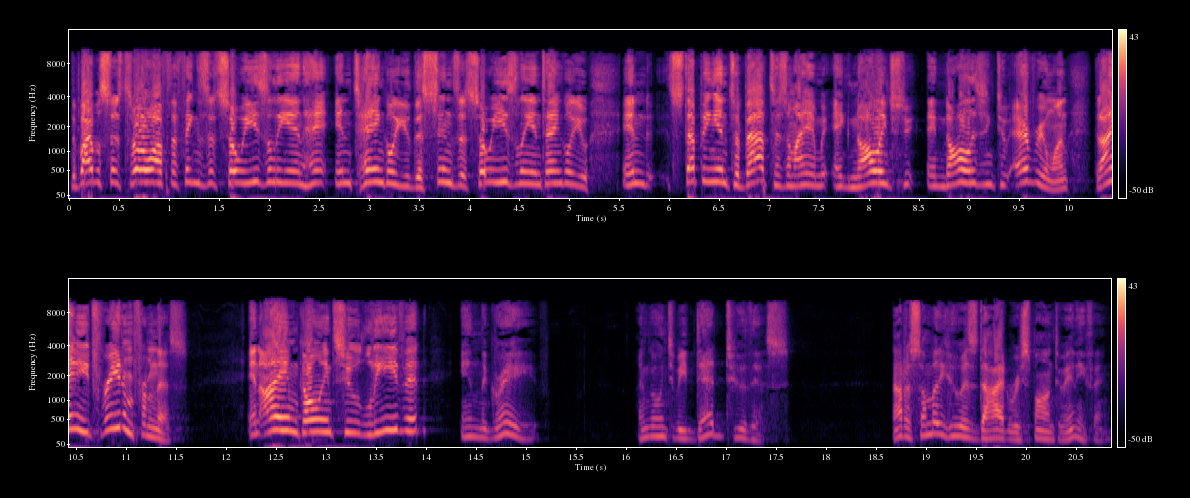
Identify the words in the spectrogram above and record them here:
the Bible says, throw off the things that so easily entangle you, the sins that so easily entangle you. And stepping into baptism, I am acknowledging to everyone that I need freedom from this. And I am going to leave it in the grave. I'm going to be dead to this. Now, does somebody who has died respond to anything?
